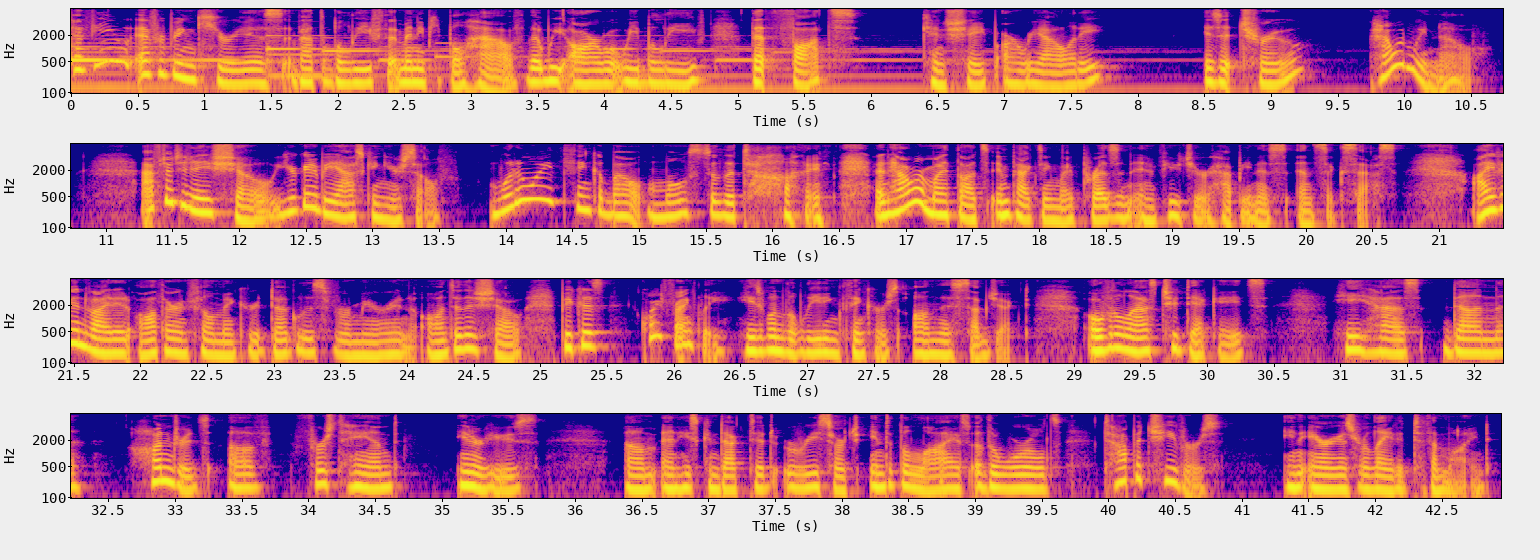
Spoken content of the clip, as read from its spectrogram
Have you ever been curious about the belief that many people have that we are what we believe, that thoughts can shape our reality? Is it true? How would we know? After today's show, you're going to be asking yourself, what do I think about most of the time? And how are my thoughts impacting my present and future happiness and success? I've invited author and filmmaker Douglas Vermeeren onto the show because Quite frankly, he's one of the leading thinkers on this subject. Over the last two decades, he has done hundreds of firsthand interviews um, and he's conducted research into the lives of the world's top achievers in areas related to the mind.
